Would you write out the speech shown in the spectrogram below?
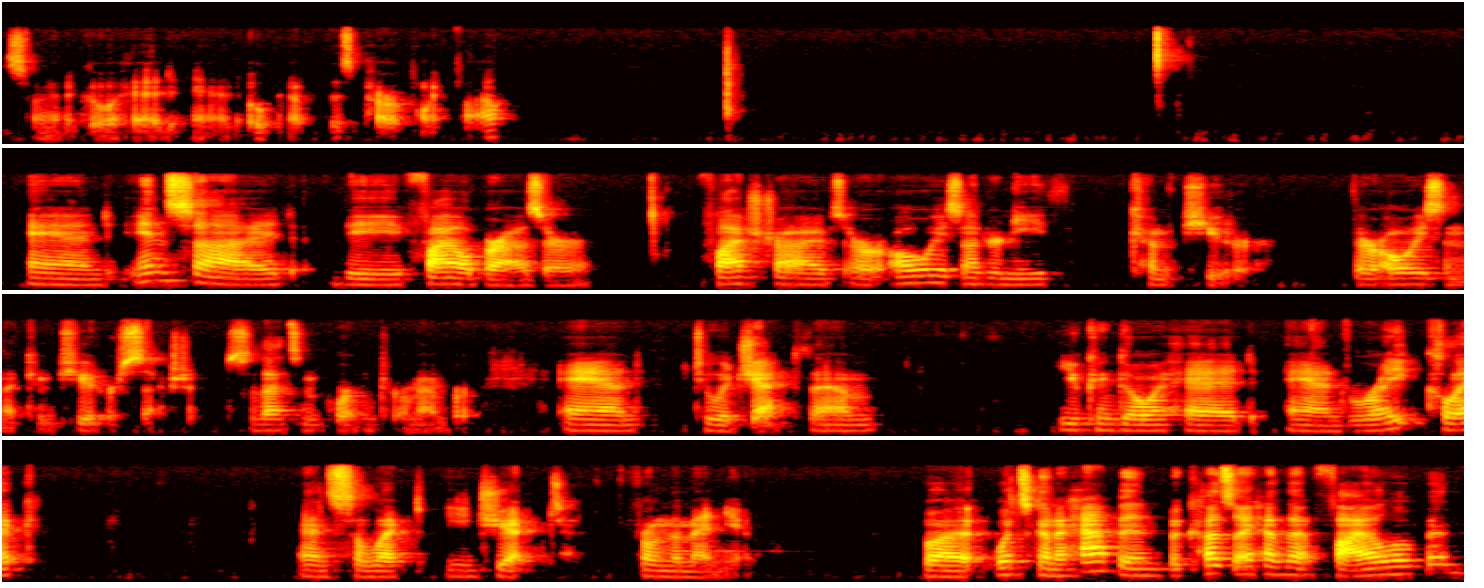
so I'm going to go ahead and open up this PowerPoint file. And inside the file browser, flash drives are always underneath computer. They're always in the computer section, so that's important to remember. And to eject them, you can go ahead and right-click and select Eject from the menu. But what's going to happen, because I have that file open,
